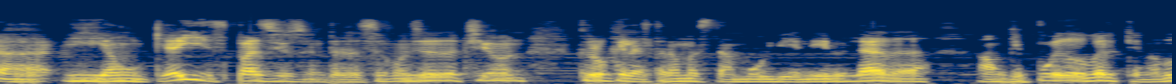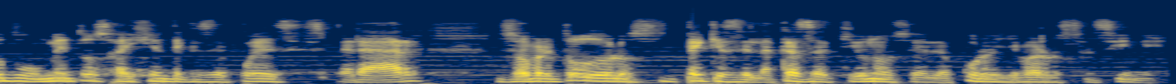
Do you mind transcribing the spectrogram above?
Ah, y aunque hay espacios entre las secuencias de acción, creo que la trama está muy bien nivelada, aunque puedo ver que en algunos momentos hay gente que se puede desesperar, sobre todo los peques de la casa que uno se le ocurre llevarlos al cine.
